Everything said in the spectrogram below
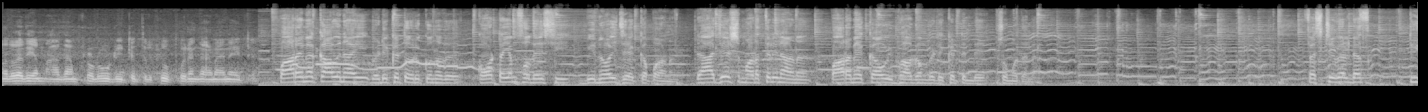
വളരെയധികം ആകാംക്ഷയോട് കൂടിയിട്ട് തൃശ്ശൂർ പൂരം കാണാനായിട്ട്. പാറമേക്കാവിനായി വെടിക്കെട്ട് ഒരുക്കുന്നത് കോട്ടയം സ്വദേശി ബിനോയ് ആണ് രാജേഷ് മടത്തിലിനാണ് പാറമേക്കാവ് വിഭാഗം വെടിക്കെട്ടിന്റെ ചുമതല. ഫെസ്റ്റിവൽ ഡെസ്ക് ടി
